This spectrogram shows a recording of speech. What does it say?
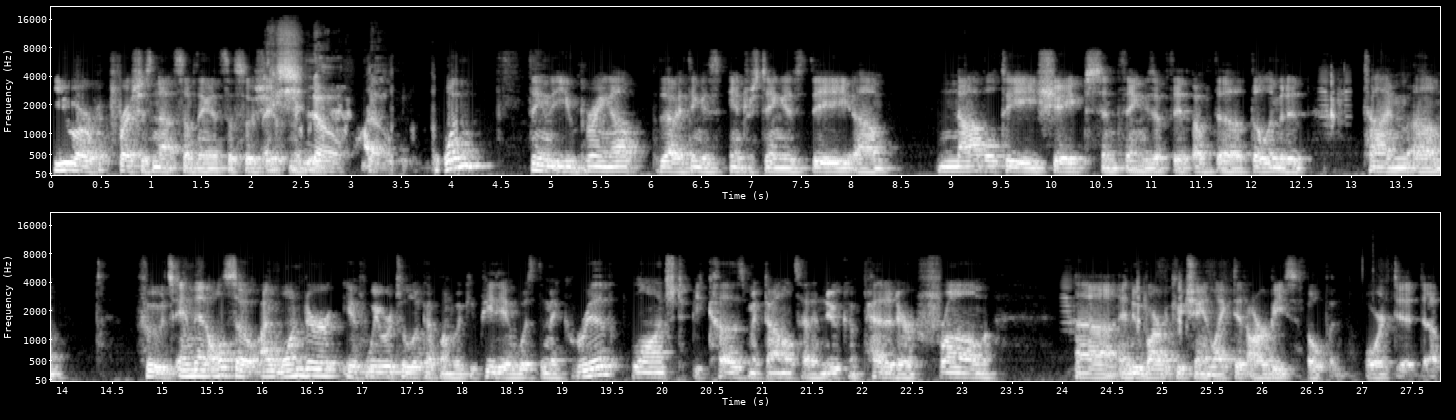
you are fresh is not something that's associated with McRib. no, no. One thing that you bring up that I think is interesting is the um, novelty shapes and things of the of the the limited time um, foods, and then also I wonder if we were to look up on Wikipedia, was the McRib launched because McDonald's had a new competitor from uh, a new barbecue chain, like did Arby's open or did uh,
